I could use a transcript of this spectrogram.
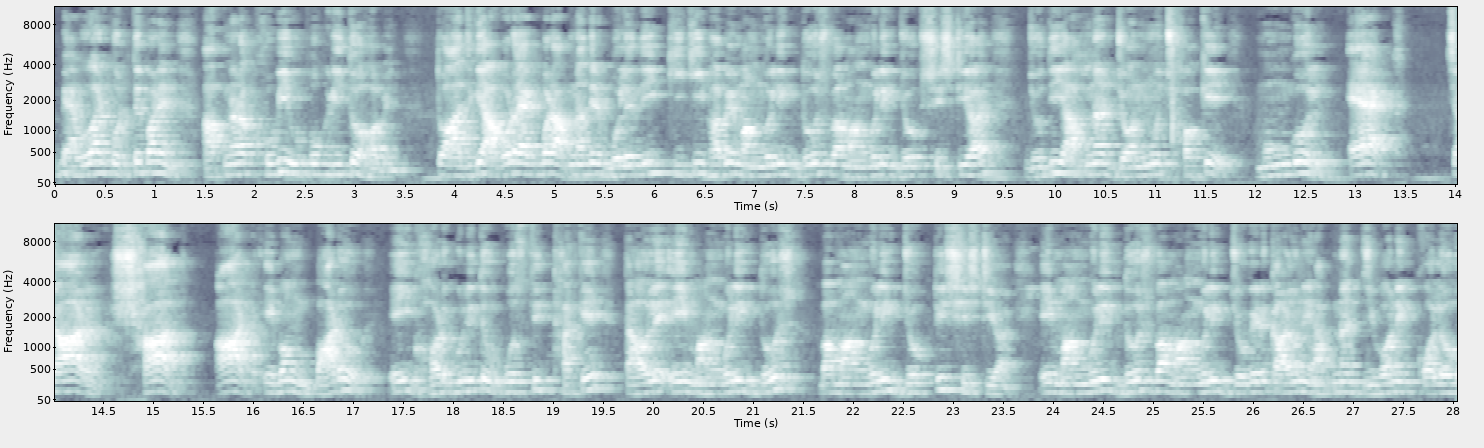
ব্যবহার করতে পারেন, আপনারা খুবই উপকৃত হবেন। তো আজকে আবারও একবার আপনাদের বলে দিই কী কীভাবে মাঙ্গলিক দোষ বা মাঙ্গলিক যোগ সৃষ্টি হয়। যদি আপনার জন্ম ছকে মঙ্গল এক, চার, সাত আট এবং বারো এই ঘরগুলিতে উপস্থিত থাকে, তাহলে এই মাঙ্গলিক দোষ বা মাঙ্গলিক যোগটি সৃষ্টি হয়। এই মাঙ্গলিক দোষ বা মাঙ্গলিক যোগের কারণে আপনার জীবনে কলহ,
